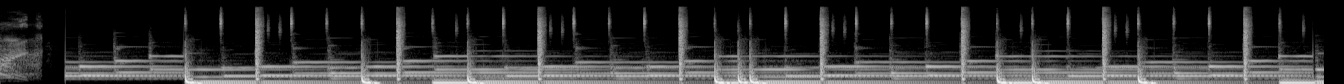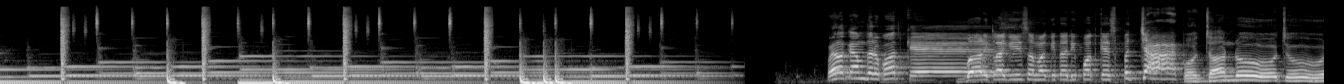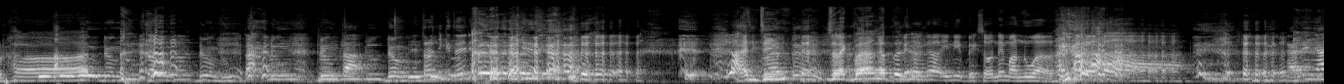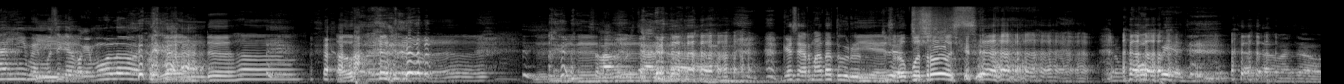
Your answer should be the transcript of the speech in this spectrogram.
freak. Welcome to the podcast. Balik lagi sama kita di podcast Pecat. Pocando curhat. dung dung dung dung tak dung dung tak dung. Intronya gitu aja di Anjing, jelek banget aja. enggak, ini backsoundnya manual. Nyanyi nyanyi, main musik jangan pakai mulut. Selalu bercanda. Geser mata turun. Iya, seruput terus. Minum kopi aja. Macam macam.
